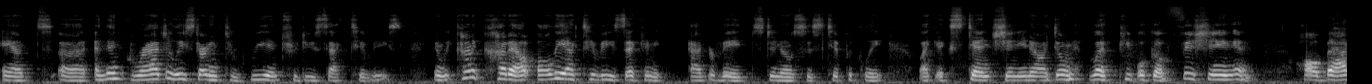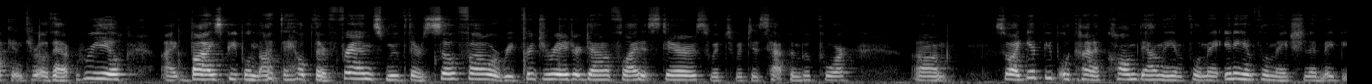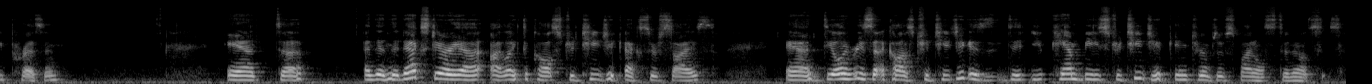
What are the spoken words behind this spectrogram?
And, uh, and then gradually starting to reintroduce activities. You know, we kind of cut out all the activities that can aggravate stenosis typically, like extension. You know, I don't let people go fishing and haul back and throw that reel. I advise people not to help their friends move their sofa or refrigerator down a flight of stairs, which, which has happened before. Um, so I get people to kind of calm down the inflammation, any inflammation that may be present. And, uh, and then the next area I like to call strategic exercise. And the only reason I call it strategic is that you can be strategic in terms of spinal stenosis.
